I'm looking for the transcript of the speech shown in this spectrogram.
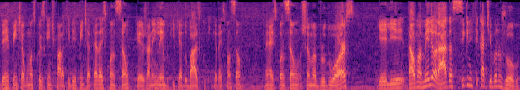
de repente, algumas coisas que a gente fala aqui, de repente até da expansão, porque eu já nem lembro o que, é do básico, o que, que é da expansão. Né? A expansão chama Brood Wars e ele dá uma melhorada significativa no jogo.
